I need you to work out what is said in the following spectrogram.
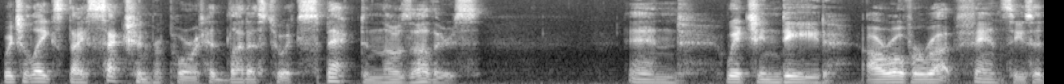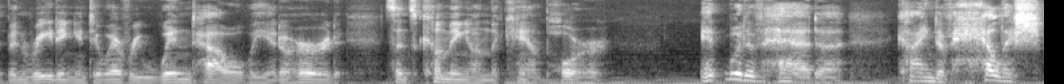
which Lake's dissection report had led us to expect in those others, and which indeed our overwrought fancies had been reading into every wind howl we had heard since coming on the camp horror, it would have had a kind of hellish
